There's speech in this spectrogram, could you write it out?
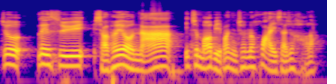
就类似于小朋友拿一支毛笔帮你专门画一下就好了。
